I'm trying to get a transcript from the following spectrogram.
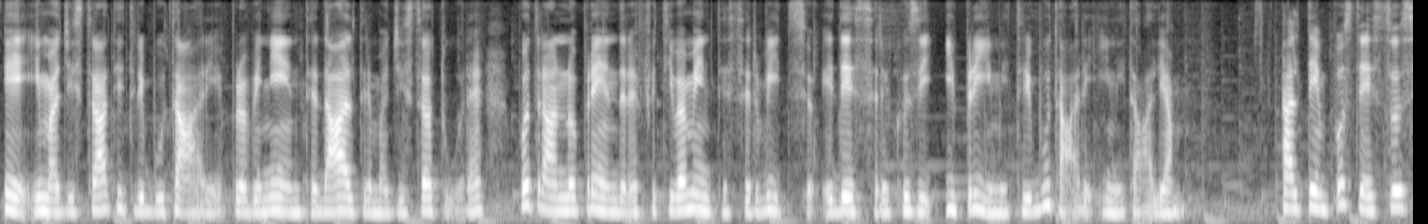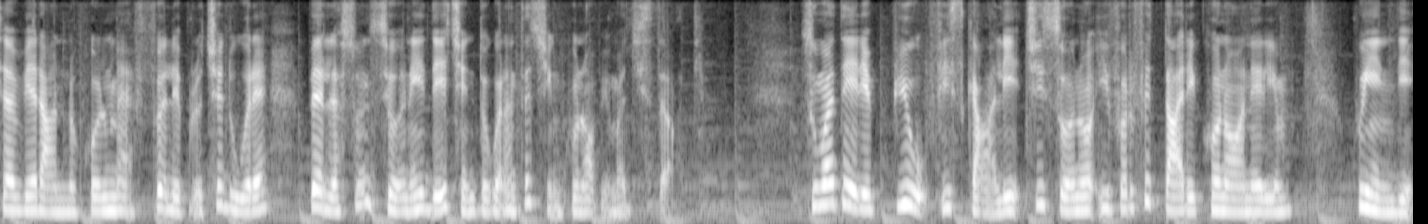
e i magistrati tributari provenienti da altre magistrature potranno prendere effettivamente servizio ed essere così i primi tributari in Italia. Al tempo stesso si avvieranno col MEF le procedure per le assunzioni dei 145 nuovi magistrati. Su materie più fiscali ci sono i forfettari con oneri, quindi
